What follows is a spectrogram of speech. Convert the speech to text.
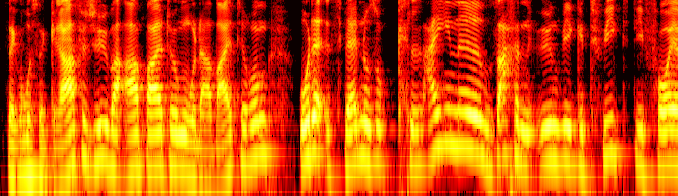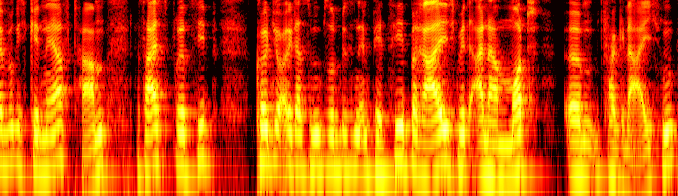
sehr große grafische Überarbeitung oder Erweiterung. Oder es werden nur so kleine Sachen irgendwie getweakt, die vorher wirklich genervt haben. Das heißt, im Prinzip könnt ihr euch das so ein bisschen im PC-Bereich mit einer Mod ähm, vergleichen.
